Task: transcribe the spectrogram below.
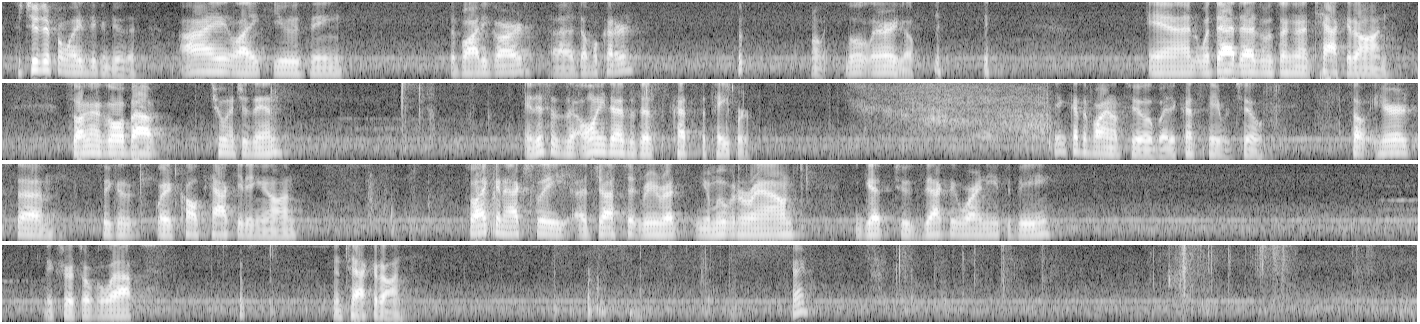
There's two different ways you can do this. I like using the bodyguard uh, double cutter. Oops. Oh, wait. Little, there you go. and what that does is I'm going to tack it on. So I'm going to go about two inches in. And this is the only does it just cuts the paper. You can cut the vinyl too, but it cuts the paper too. So here it's um, so you can what I call tacketing on. So I can actually adjust it, reread, you move it around, and get to exactly where I need to be. Make sure it's overlapped. Oops. And tack it on.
